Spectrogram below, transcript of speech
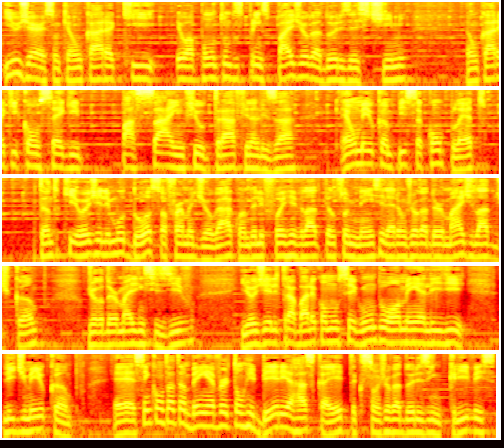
e o Gerson, que é um cara que eu aponto um dos principais jogadores desse time. É um cara que consegue passar, infiltrar, finalizar. É um meio-campista completo. Tanto que hoje ele mudou a sua forma de jogar. Quando ele foi revelado pelo Fluminense, ele era um jogador mais de lado de campo, um jogador mais incisivo. E hoje ele trabalha como um segundo homem ali de, ali de meio campo. É, sem contar também Everton Ribeiro e Arrascaeta, que são jogadores incríveis.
